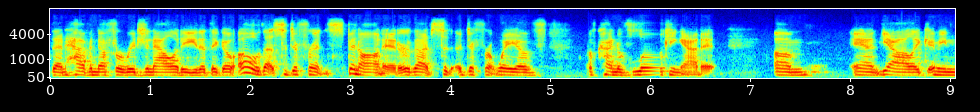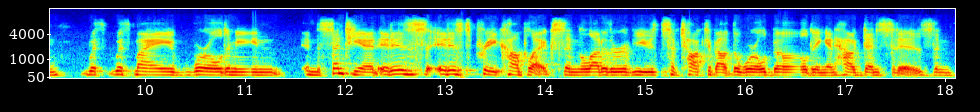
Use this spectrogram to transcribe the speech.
then have enough originality that they go, oh, that's a different spin on it, or that's a different way of of kind of looking at it. Um, and yeah, like I mean, with with my world, I mean, in the sentient, it is it is pretty complex, and a lot of the reviews have talked about the world building and how dense it is, and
